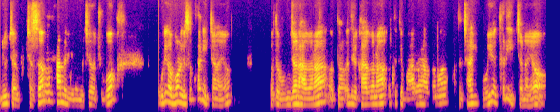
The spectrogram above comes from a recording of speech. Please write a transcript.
유자를 붙여서 음. 하늘 이름을 지어주고 우리가 보는 게 습관이 있잖아요. 어떤 운전하거나 어떤 어디를 가거나 어떻게 말을 하거나 어떤 자기 고유의 틀이 있잖아요.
